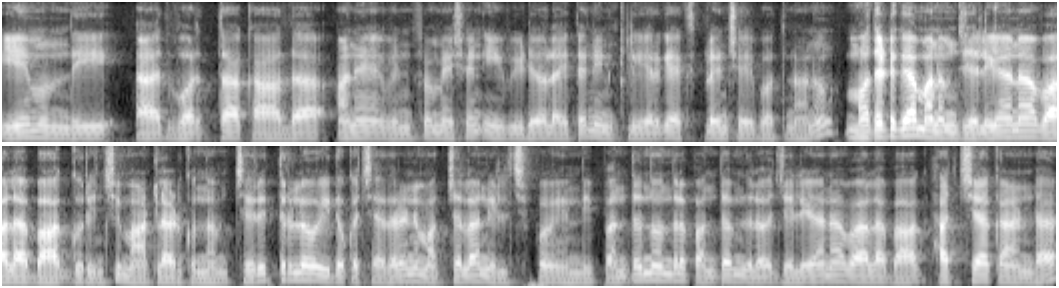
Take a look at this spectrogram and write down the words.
ఏముంది అది వర్తా కాదా అనే ఇన్ఫర్మేషన్ ఈ వీడియోలో అయితే నేను క్లియర్గా ఎక్స్ప్లెయిన్ చేయబోతున్నాను. మొదటగా మనం జలియానా వాలా బాగ్ గురించి మాట్లాడుకుందాం. చరిత్రలో ఇది ఒక చెదరని మచ్చలా నిలిచిపోయింది. పంతొమ్మిది వందల పంతొమ్మిదిలో జలియానా వాలా బాగ్ హత్యాకాండ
